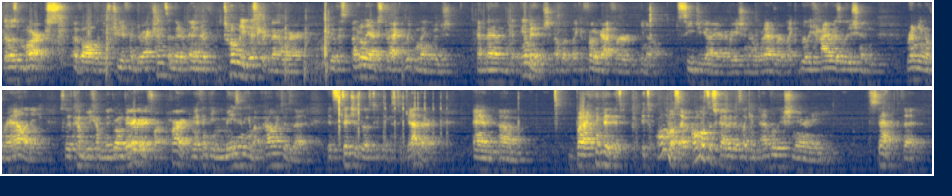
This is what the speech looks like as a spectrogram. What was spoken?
those marks evolve in these two different directions, and they're and they're totally disparate now. Where you have this utterly abstract written language, and then the image of a, like a photograph or you know CGI animation or whatever, like really high resolution rendering of reality. So they've come become they've grown very very far apart. And I think the amazing thing about comics is that it stitches those two things together. And um, but I think that it's it's almost I almost describe it as like an evolutionary step that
